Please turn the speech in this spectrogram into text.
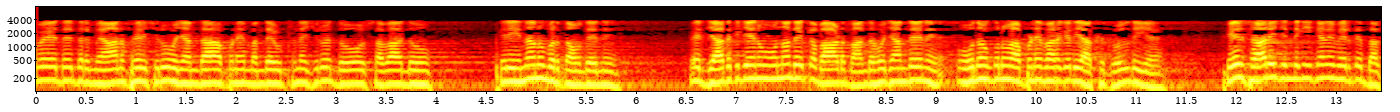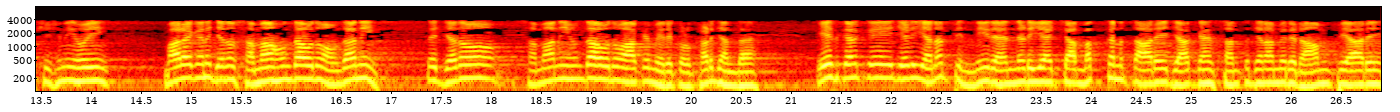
ਵਜੇ ਦੇ ਦਰਮਿਆਨ ਫਿਰ ਸ਼ੁਰੂ ਹੋ ਜਾਂਦਾ, ਆਪਣੇ ਬੰਦੇ ਉੱਠਣੇ ਸ਼ੁਰੂ 2 ਸਵਾ 2 ਫਿਰ ਇਹਨਾਂ ਨੂੰ ਵਰਤਾਉਂਦੇ ਨੇ। ਫਿਰ ਜਦ ਕਿ ਜੇ ਨੂੰ ਉਹਨਾਂ ਦੇ ਕਬਾੜ ਬੰਦ ਹੋ ਜਾਂਦੇ ਨੇ, ਉਦੋਂ ਕਿ ਨੂੰ ਆਪਣੇ ਵਰਗੇ ਦੀ ਅੱਖ ਖੁੱਲਦੀ ਹੈ। ਫਿਰ ਸਾਰੀ ਜ਼ਿੰਦਗੀ ਕਹਿੰਦੇ ਮੇਰੇ ਤੇ ਬਖਸ਼ਿਸ਼ ਨਹੀਂ ਹੋਈ। ਮਹਾਰਾਜ ਕਹਿੰਦੇ ਜਦੋਂ ਸਮਾਂ ਹੁੰਦਾ ਉਦੋਂ ਆਉਂਦਾ ਨਹੀਂ, ਤੇ ਜਦੋਂ ਸਮਾਂ ਨਹੀਂ ਹੁੰਦਾ ਉਦੋਂ ਆ ਕੇ ਮੇਰੇ ਕੋਲ ਖੜ ਜਾਂਦਾ। ਇਸ ਕਰਕੇ ਜਿਹੜੀ ਆ ਨਾ ਭਿੰਨੀ ਰਹਿੰਦੜੀ ਆ ਚਮਕਨ ਤਾਰੇ ਜਾਗੈ ਸੰਤ ਜਨਾ ਮੇਰੇ RAM ਪਿਆਰੇ,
